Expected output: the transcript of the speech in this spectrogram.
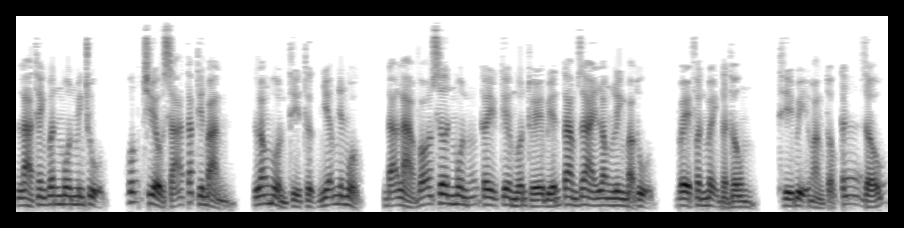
là thanh vân môn minh trụ, quốc triều xã tắc thiên bản, long hồn thì thực nhiễm nhân mục, đã là võ sơn môn cây kia muốn thuế biến tam giai long linh bảo thụ, về phần mệnh thần thông, thì bị hoàng tộc cất giấu.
